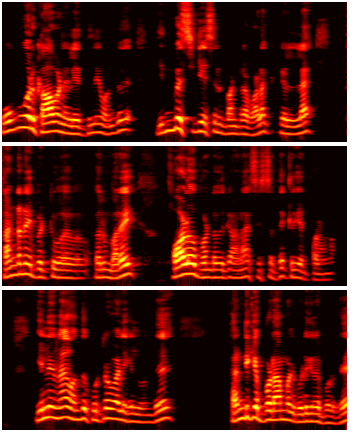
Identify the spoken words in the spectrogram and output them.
ஒவ்வொரு காவல் நிலையத்திலையும் வந்து இன்வெஸ்டிகேஷன் பண்ணுற வழக்குகளில் தண்டனை பெற்று பெறும் வரை ஃபாலோ பண்ணுறதுக்கான சிஸ்டத்தை கிரியேட் பண்ணணும். இல்லைன்னா வந்து குற்றவாளிகள் வந்து தண்டிக்கப்படாமல் விடுகிற பொழுது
